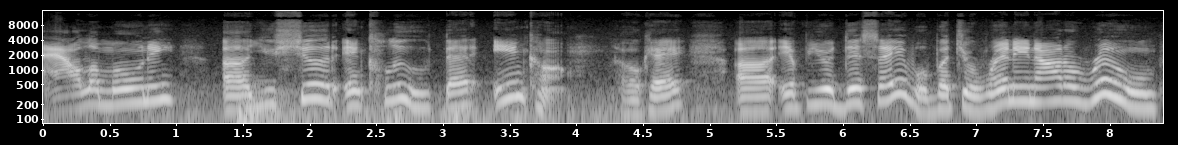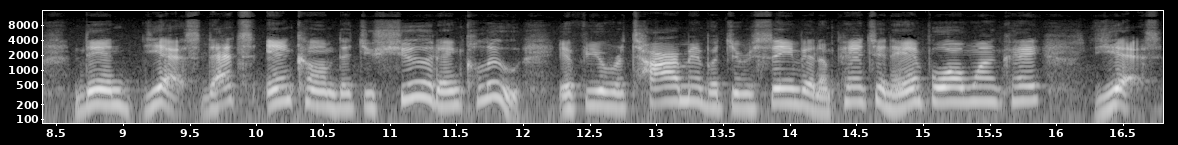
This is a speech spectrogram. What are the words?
alimony, uh, you should include that income okay? Uh, if you're disabled but you're renting out a room then yes that's income that you should include. If you're retirement but you're receiving a pension and 401k yes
